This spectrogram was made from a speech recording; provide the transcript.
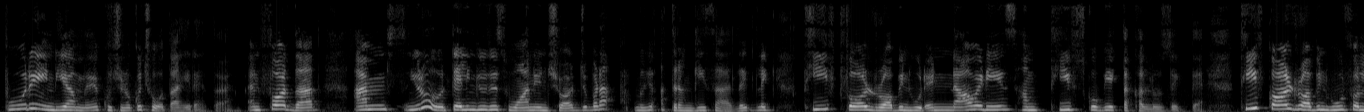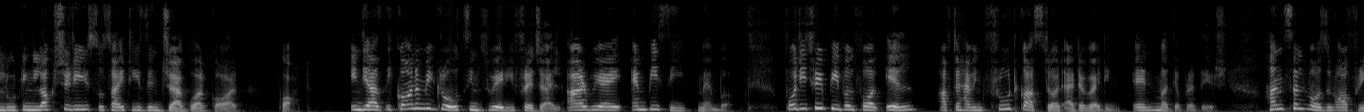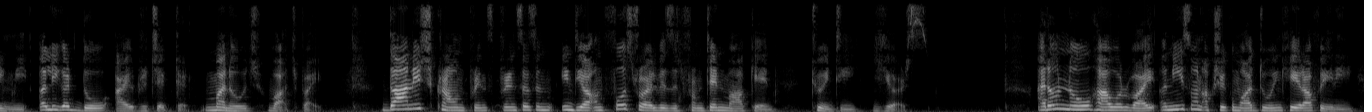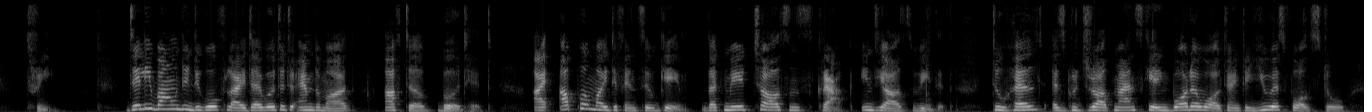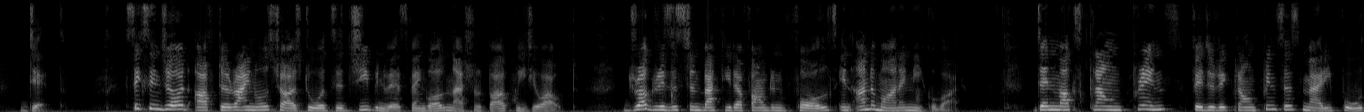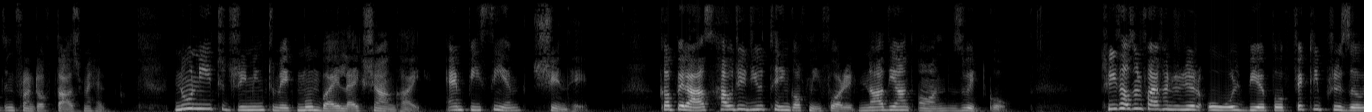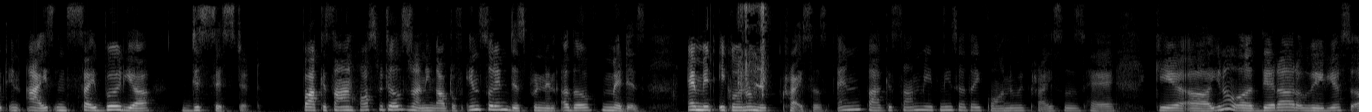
پورے انڈیا میں کچھ نہ کچھ ہوتا ہی رہتا ہے and for that I am you know telling you this one in short جو بڑا مجھے اترنگی سا ہے like like thief call Robin Hood and now it is ہم تھیفس کو بھی ایک تخلص دیکھتے ہیں thief call Robin Hood for looting luxury societies in Jaguar car caught India's economy growth seems very fragile R B I M P C member forty three people fall ill after having fruit custard at a wedding in Madhya Pradesh Hansal was an offering me Aligarh do I rejected Manoj Bajpayee Danish crown prince princess in India on first royal visit from Denmark in twenty years I don't know how or why Anees on Akshay Kumar doing Hera Pheri three Delhi bound IndiGo flight diverted to Ahmedabad after bird hit I up my defensive game that made Charles crack India's ویدت to held as Gujarat man scaling border wall to end U S falls to death 6 injured after rhinos charged towards a jeep in West Bengal National Park. Video out. Drug-resistant bacteria found in falls in Andaman and Nicobar. Denmark's Crown Prince, Frederick Crown Princess Mary pose in front of Taj Mahal. No need to dreaming to make Mumbai like Shanghai. MPCM Shinde. Kapil asks, how did you think of me for it? Nadiant on Zwitko. 3,500-year-old bear perfectly preserved in ice in Siberia, desisted. Pakistan hospitals running out of insulin disprin and other medicines and economic crisis and Pakistan میں اتنی زیادہ economic crisis ہے کہ you know there are various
